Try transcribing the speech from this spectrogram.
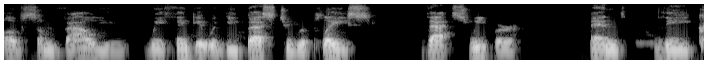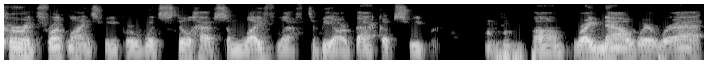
of some value, we think it would be best to replace that sweeper and the current frontline sweeper would still have some life left to be our backup sweeper. Um, right now, where we're at,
